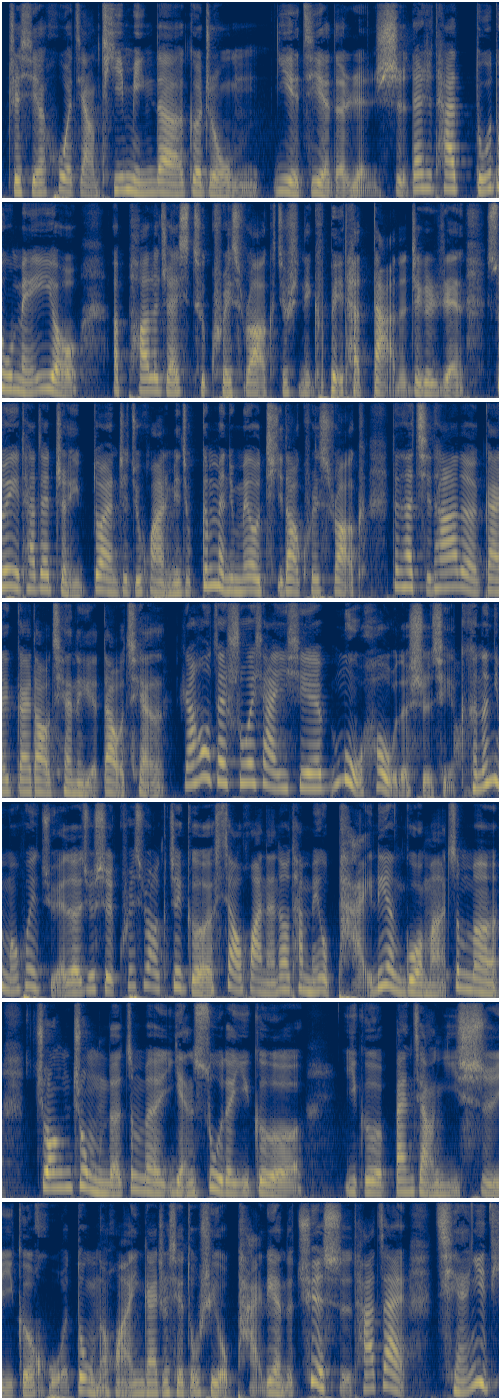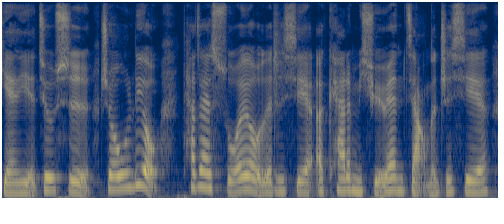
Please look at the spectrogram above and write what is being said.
这些获奖提名的各种业界的人士，但是他独独没有 apologize to Chris Rock，就是那个被他打的这个人，所以他在整一段这句话里面就根本就没有提到 Chris Rock，但他其他的该该道歉的也道歉了。然后再说一下一些幕后的事情，可能你们会觉得，就是 Chris Rock 这个笑话，难道他没有排练过吗？这么庄重的、这么严肃的一个一个颁奖仪式、一个活动的话，应该这些都是有排练的。确实，他在前一天，也就是周六，他在所有的这些 Academy 学院奖的这些。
